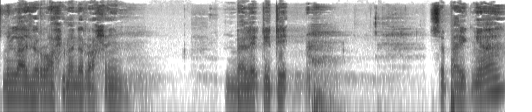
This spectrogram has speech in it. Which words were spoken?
Bismillahirrahmanirrahim. Balik titik. Sebaiknya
